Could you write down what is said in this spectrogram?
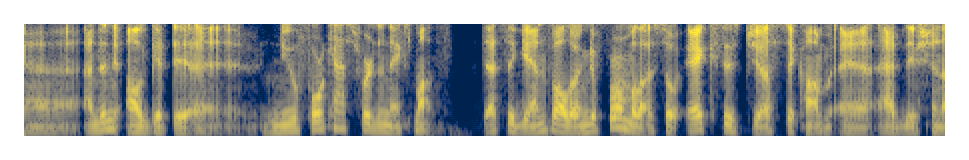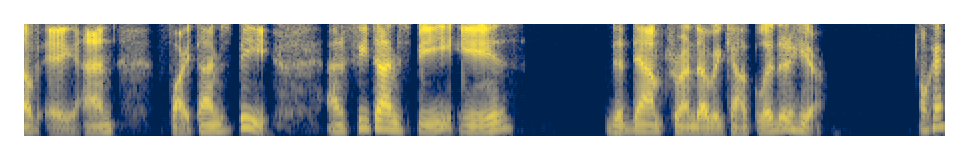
uh, and then I'll get the uh, new forecast for the next month. That's again following the formula. So X is just a uh, addition of A and phi times B. And phi times B is the damp trend that we calculated here. Okay.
